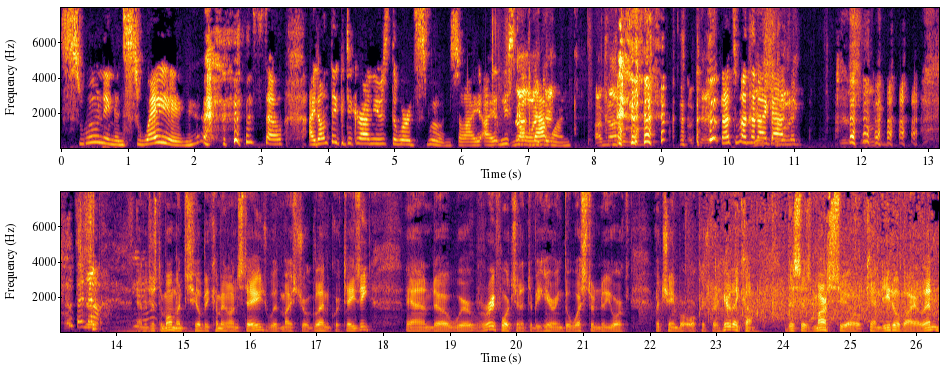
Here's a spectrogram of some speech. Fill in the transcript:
swooning and swaying. so I don't think Dickeron used the word swoon. So I, I at least No, got I that didn't. one. I'm not a woman. Okay, That's one that You're I got. swooning. You're swooning. That's no, it. you And in just a moment, she'll be coming on stage with Maestro Glen Cortese and uh, we're very fortunate to be hearing the Western New York uh, Chamber Orchestra. Here they come. This is Marcio Candido violin,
